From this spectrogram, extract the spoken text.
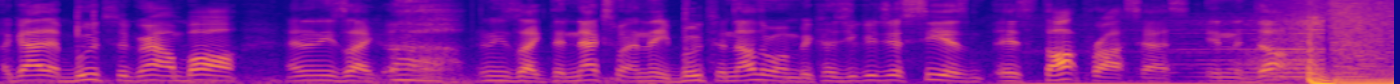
a guy that boots the ground ball, and then he's like, ugh, and he's like the next one, and then he boots another one because you could just see his, his thought process in the dunk.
